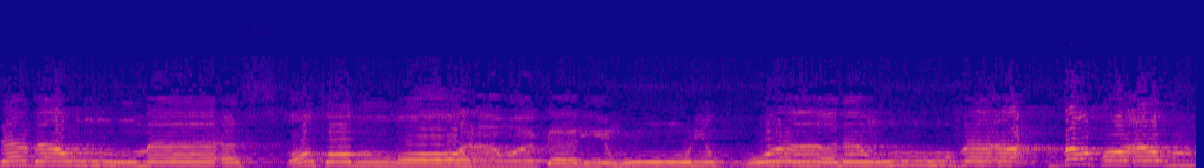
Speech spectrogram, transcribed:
اتبعوا ما أسخط الله وكرهوا رضوانه فأحبط أعمالهم.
